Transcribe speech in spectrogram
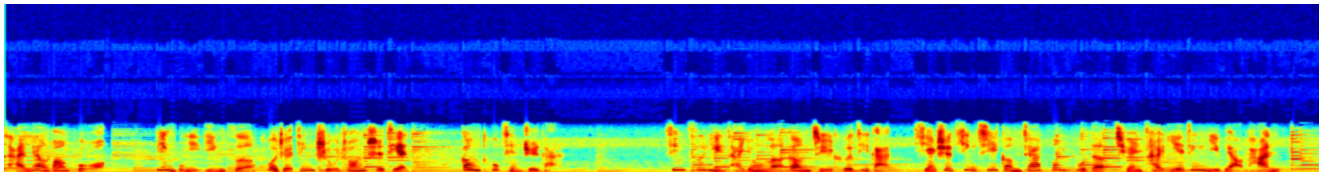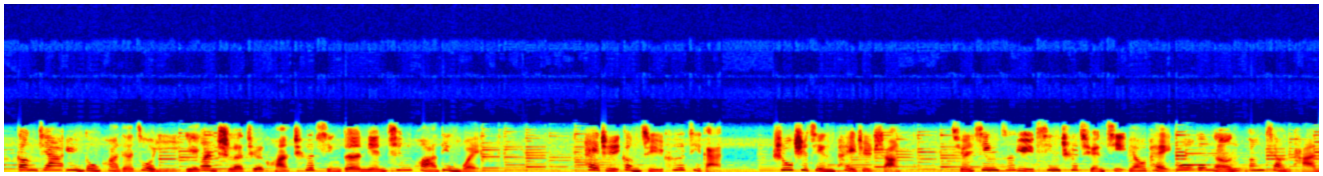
材料包裹，并不以银色或者金属装饰件，更凸显质感。新思域采用了更具科技感、显示信息更加丰富的全彩液晶仪表盘，更加运动化的座椅也暗示了这款车型的年轻化定位。配置更具科技感，舒适性配置上，全新思域新车全系标配多功能方向盘、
